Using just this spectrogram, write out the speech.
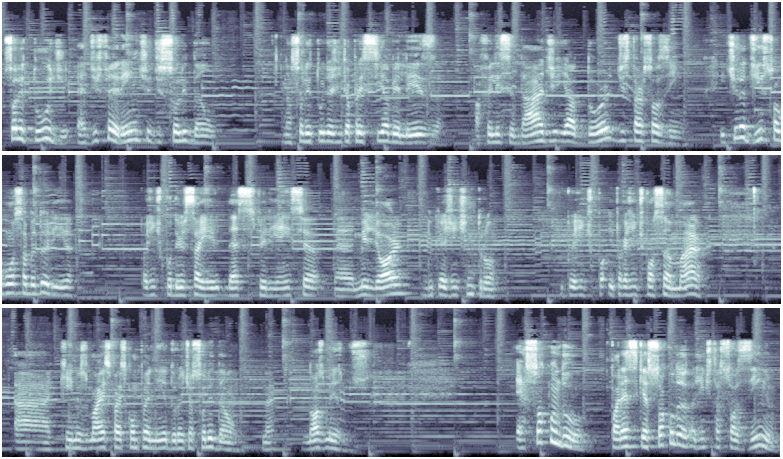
Solitude é diferente de solidão. Na solitude a gente aprecia a beleza, a felicidade e a dor de estar sozinho. E tira disso alguma sabedoria para a gente poder sair dessa experiência é, melhor do que a gente entrou. E para que a gente possa amar a quem nos mais faz companhia durante a solidão, né? Nós mesmos. É só quando parece que é só quando a gente está sozinho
